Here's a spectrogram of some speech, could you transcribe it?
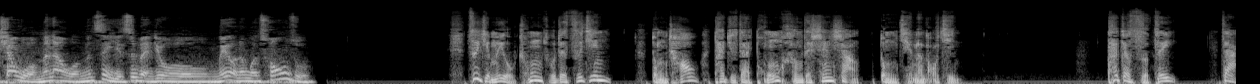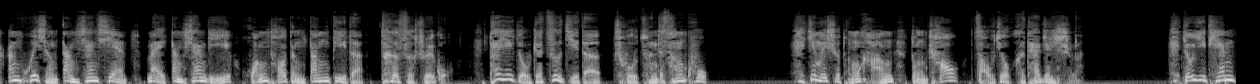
像我们呢，我们自己资本就没有那么充足，自己没有充足的资金，董超他就在同行的身上动起了脑筋。他叫子飞，在安徽省砀山县卖砀山梨、黄桃等当地的特色水果。他也有着自己的储存的仓库。因为是同行，董超早就和他认识了。有一天，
